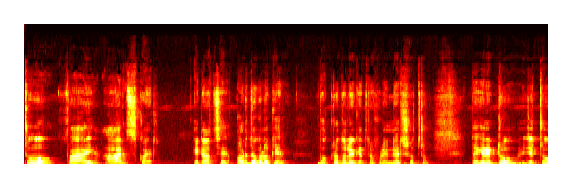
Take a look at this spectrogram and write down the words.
টু ফাই আর স্কোয়ার। এটা হচ্ছে অর্ধগোলকের বক্রতলের ক্ষেত্রফলের সূত্র। তো এখানে টু, এই যে টু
